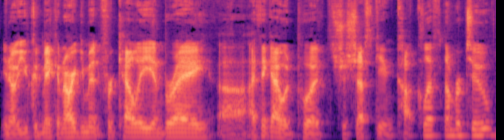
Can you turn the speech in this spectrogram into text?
you know, you could make an argument for Kelly and Brey. Uh, I think I would put Krzyzewski and Cutcliffe number two.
